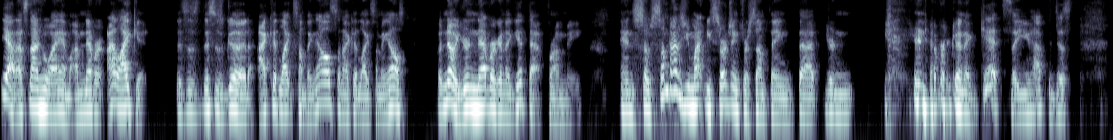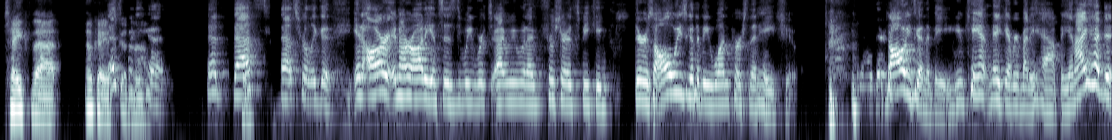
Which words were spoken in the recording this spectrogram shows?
yeah that's not who i am. I'm never i like it. This is this is good. I could like something else and i could like something else but no you're never going to get that from me. And so sometimes you might be searching for something that you're you're never going to get so you have to just take that okay it's That's good enough. good. That that's that's really good. In our in our audiences, we were I mean, when I first started speaking, there's always going to be one person that hates you. You know, there's always going to be. You can't make everybody happy. And I had to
